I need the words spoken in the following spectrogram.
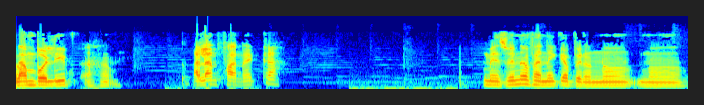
Lambo Leap, ajá. Alan Faneca, Me suena Faneca, pero no, no,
